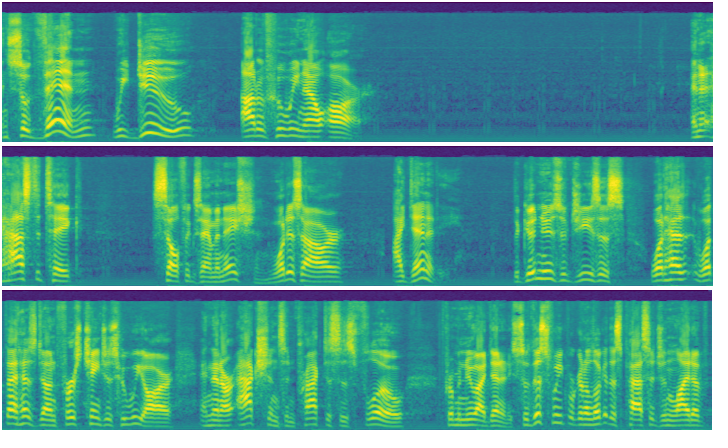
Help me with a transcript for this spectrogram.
And so then we do out of who we now are. And it has to take self examination. What is our identity? The good news of Jesus, what, has, what that has done, first changes who we are, and then our actions and practices flow from a new identity. So this week we're going to look at this passage in light of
